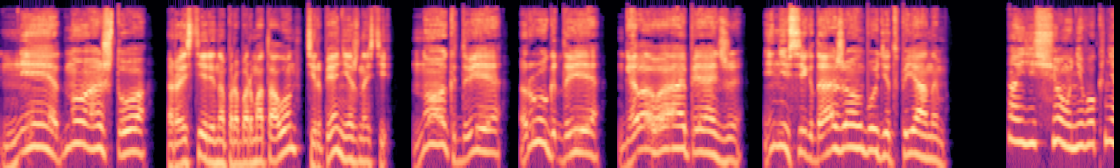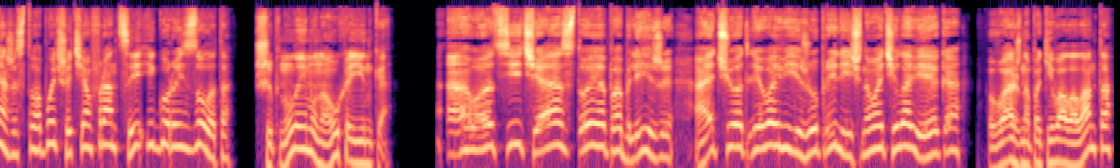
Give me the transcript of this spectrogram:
«Нет, ну а что?» Растерянно пробормотал он, терпя нежности. «Ног две, рук две, Голова опять же. И не всегда же он будет пьяным. А еще у него княжество больше, чем Франции и горы из золота, шепнула ему на ухо Инка. А вот сейчас, стоя поближе, отчетливо вижу приличного человека. Важно покивала Ланта,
